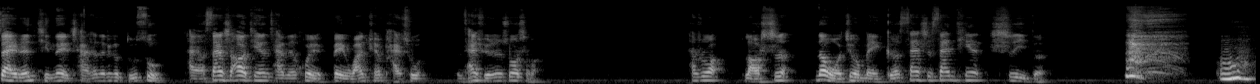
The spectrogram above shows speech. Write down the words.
在人体内产生的这个毒素，它要三十二天才能会被完全排出。你猜学生说什么？他说：“老师，那我就每隔三十三天吃一顿。”嗯，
